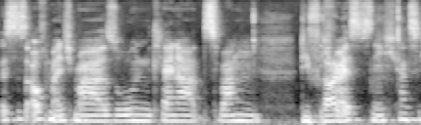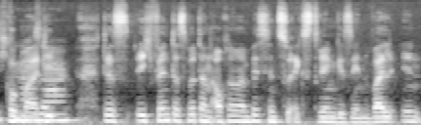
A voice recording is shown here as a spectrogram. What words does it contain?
es ist auch manchmal so ein kleiner Zwang. Die Frage, ich weiß es nicht, kannst nicht guck genau mal, sagen. Die, das, ich finde, das wird dann auch immer ein bisschen zu extrem gesehen, weil in,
